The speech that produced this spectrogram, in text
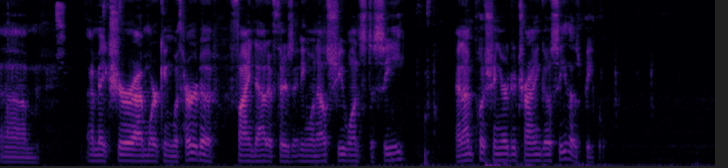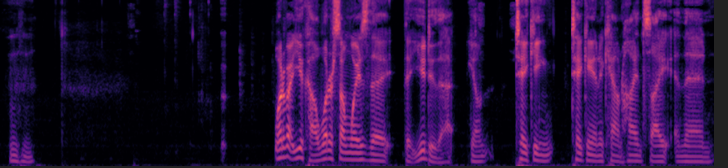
Um, I make sure I'm working with her to find out if there's anyone else she wants to see, and I'm pushing her to try and go see those people. Hmm. What about you, Kyle? What are some ways that that you do that? You know, taking taking into account hindsight and then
